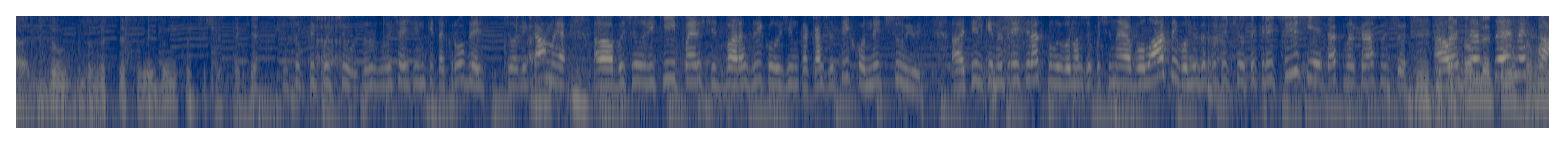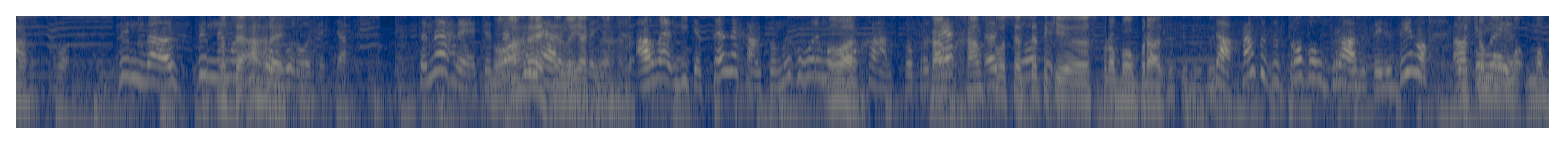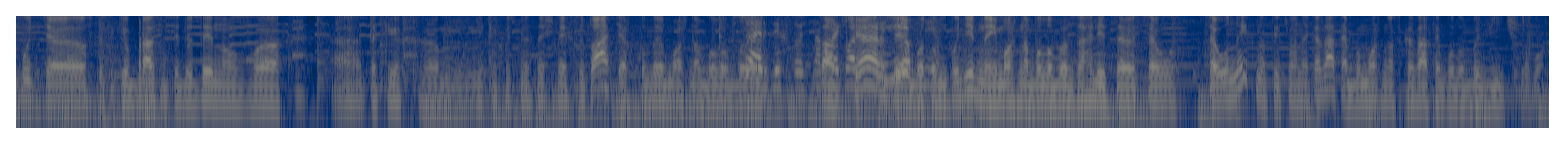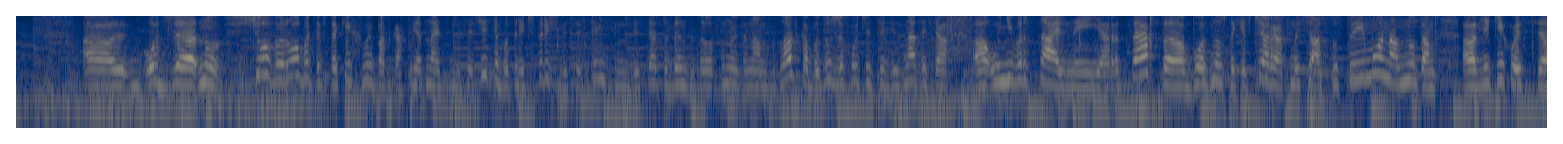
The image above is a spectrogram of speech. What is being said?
е, до- довести свою думку чи щось таке. Ну, щоб ти почув. Це зазвичай жінки так роблять з чоловіками, а, бо чоловіки перші два рази, коли жінка каже тихо, не чують. А тільки на третій раз, коли вона вже починає волати, вони запитують, що ти кричиш, я і так прекрасно чую. Жінки Але так це роблять, все тому не що вона- хамство. З цим, на- з цим Ну, це агресія. боротися. Це не агресія, Ну, це вже агресія, нерви ну, як здають. не агресія? Але Вітя, це не хамство. Ми говоримо Ну, про ладно. хамство. Про Хам, те, хамство е, це що все-таки е, спроба образити людей. Так, хамство це спроба образити людину. а, Причому, коли... м- мабуть, е, все-таки образити людину в е, таких ем, якихось незначних ситуаціях, коли можна було б В черзі хтось, та, наприклад, в черзі стоїть або тому подібне, і можна було б взагалі це, це, у- це уникнути, цього не казати, або можна сказати було б вічливо. Отже, ну що ви робите в таких випадках? 1576 або 34 67 71. Зателефонуйте нам, будь ласка, бо дуже хочеться дізнатися універсальний рецепт. Бо знову ж таки в чергах ми часто стоїмо на ну там в якихось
